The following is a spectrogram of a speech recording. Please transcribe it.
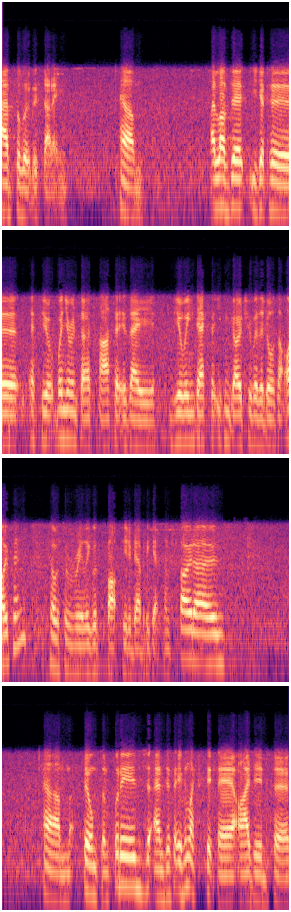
absolutely stunning. Um, I loved it. You get to, if you when you're in first class, there is a viewing deck that you can go to where the doors are open. So it's a really good spot for you to be able to get some photos, um, film some footage, and just even like sit there. I did for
